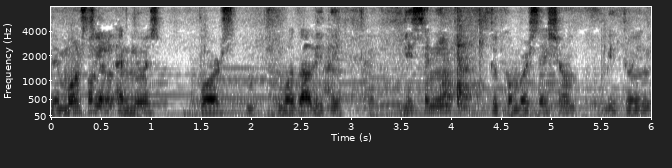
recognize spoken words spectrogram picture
Demonstrating a new sports modality, listening to conversation between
